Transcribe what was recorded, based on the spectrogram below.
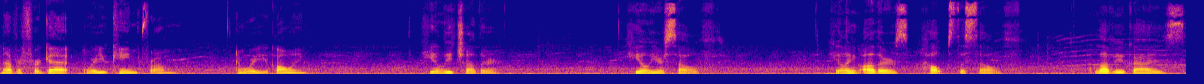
Never forget where you came from and where you're going. Heal each other. Heal yourself. Healing others helps the self. Love you guys.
